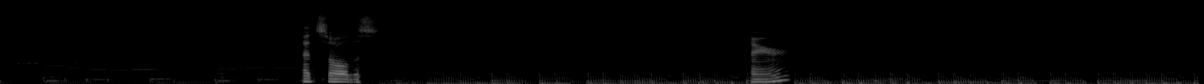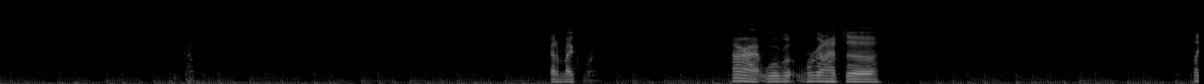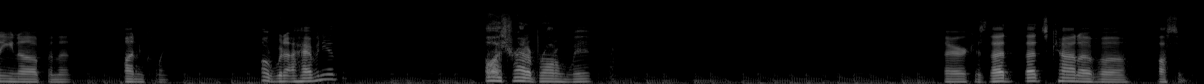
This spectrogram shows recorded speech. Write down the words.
That's all this. There. Gotta make room. All right, we're we're gonna have to clean up and then unclean. Oh, do we not have any of this? Oh, that's right. I brought them with. There, because that that's kind of a possible.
